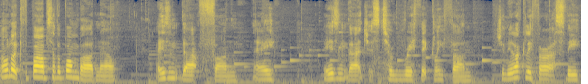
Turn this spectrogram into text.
Oh look, the Barbs have a bombard now. Isn't that fun, eh? Isn't that just terrifically fun? Actually, luckily for us, the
